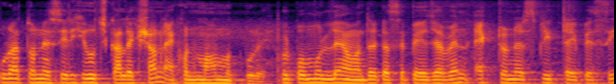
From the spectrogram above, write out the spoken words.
পুরাতন এসির হিউজ কালেকশন এখন মোহাম্মদপুরে। অল্প মূল্যে আমাদের কাছে পেয়ে যাবেন এক টনের স্প্লিট টাইপ এসি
